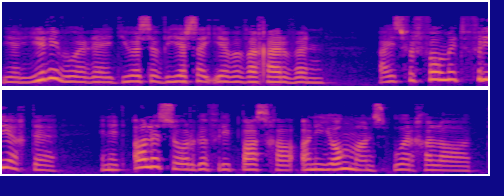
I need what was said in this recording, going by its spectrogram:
Door hierdie woorde het Joosef weer sy eeuwewig herwin. Hy is vervul met vreugde en het alle sorge vir die pasga aan die jongmans oorgelaat.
